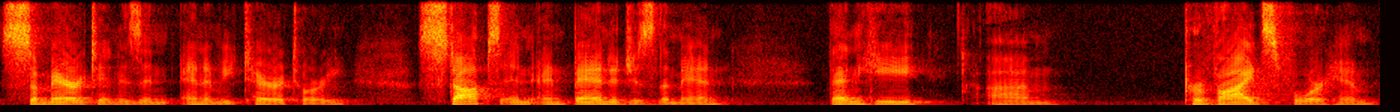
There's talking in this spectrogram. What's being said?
Samaritan is in enemy territory, stops and, and bandages the man. Then he um, provides for him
